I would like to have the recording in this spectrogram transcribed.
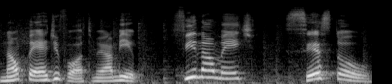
não perde voto, meu amigo. Finalmente, sextou!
